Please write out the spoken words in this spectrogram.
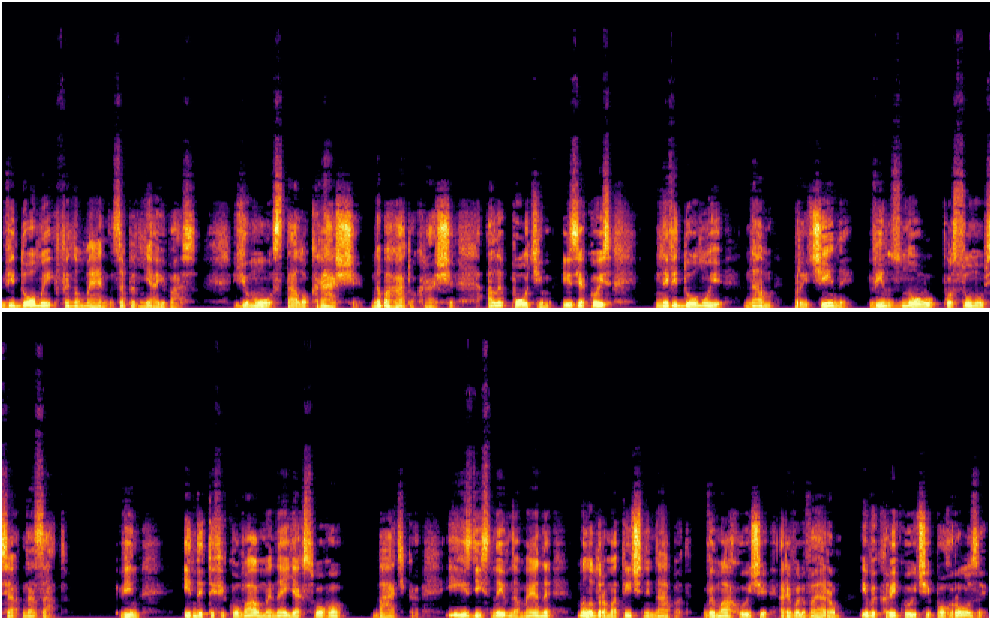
відомий феномен, запевняю вас. Йому стало краще, набагато краще, але потім, із якоїсь невідомої нам причини, він знову посунувся назад. Він ідентифікував мене як свого батька і здійснив на мене мелодраматичний напад, вимахуючи револьвером і викрикуючи погрози.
